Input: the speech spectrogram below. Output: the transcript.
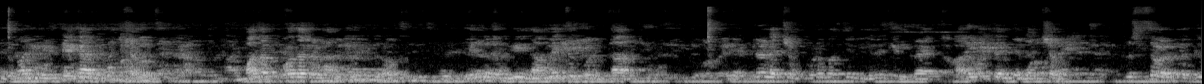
இந்த மாதிரி எட்டேகால் மத போதகர் நாங்கள் இருக்கிறோம். எங்களுக்கு இது அமைத்து எட்டு லட்சம் குடும்பத்தில் இருக்கின்ற அறுபத்தஞ்சு லட்சம் கிறிஸ்தவர்களுக்கு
